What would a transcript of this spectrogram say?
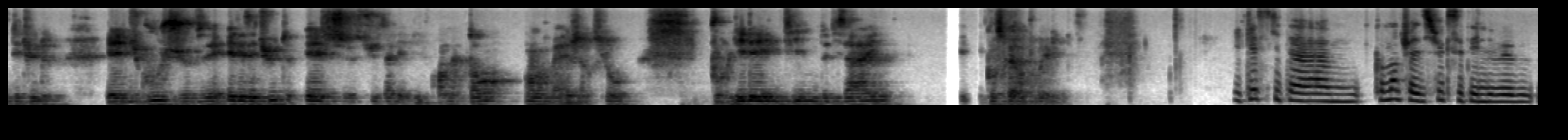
d'études. Et du coup, je faisais et des études et je suis allé vivre en même temps en Norvège, à Oslo, pour l'idée une team de design et construire un produit. Et qu'est-ce qui t'a. Comment tu as su que c'était le,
